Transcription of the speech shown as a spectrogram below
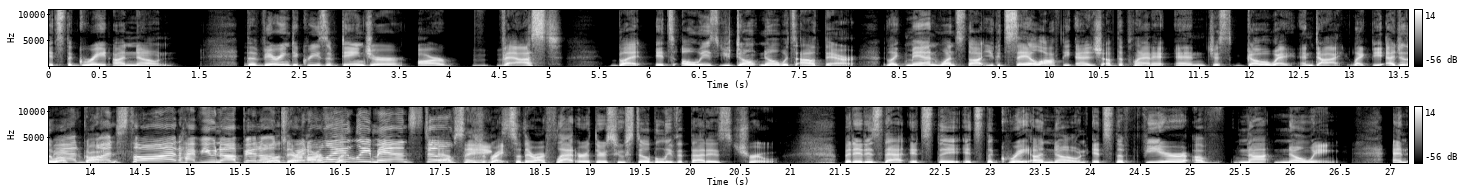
It's the great unknown. The varying degrees of danger are vast, but it's always you don't know what's out there. Like man once thought you could sail off the edge of the planet and just go away and die, like the edge of the world. Man once thought. Have you not been on Well, Twitter fla- lately? Man still Absolutely thinks. right. So there are flat earthers who still believe that that is true. But it is that it's the it's the great unknown. It's the fear of not knowing. And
